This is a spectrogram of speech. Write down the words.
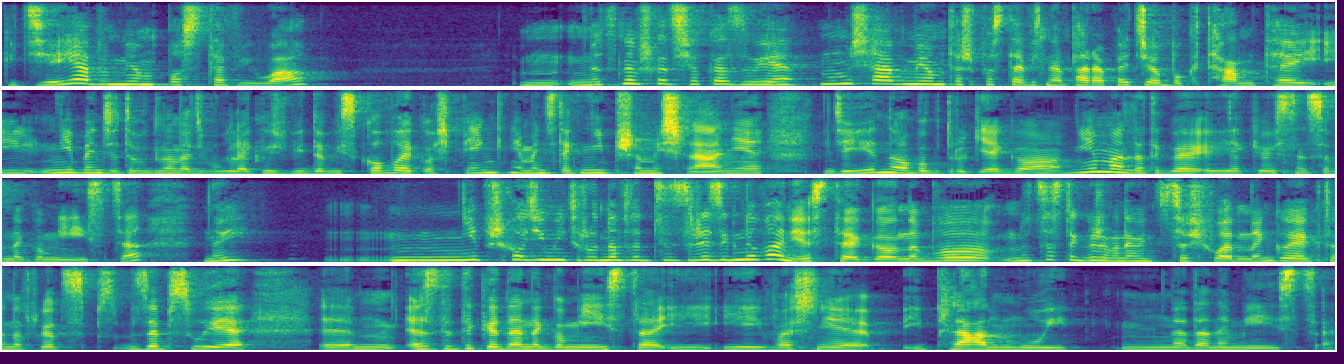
gdzie ja bym ją postawiła, mm, no to na przykład się okazuje, no musiałabym ją też postawić na parapecie obok tamtej i nie będzie to wyglądać w ogóle jakoś widowiskowo, jakoś pięknie, będzie tak nieprzemyślanie, będzie jedno obok drugiego, nie ma dlatego jakiegoś sensownego miejsca. No i nie przychodzi mi trudno wtedy zrezygnowanie z tego, no bo no co z tego, że będę mieć coś ładnego, jak to na przykład zepsuje um, estetykę danego miejsca i, i właśnie i plan mój mm, na dane miejsce.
